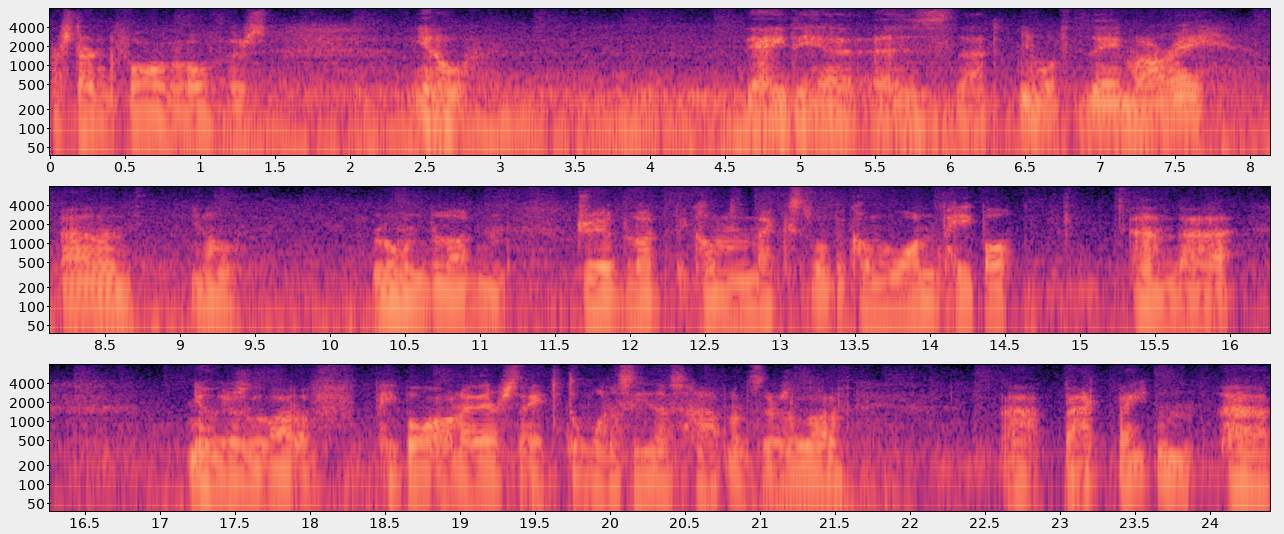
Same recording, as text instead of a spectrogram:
are starting to fall in love, there's, you know, the idea is that, you know, if they marry and, you know, Roman blood and Druid blood become mixed, will become one people, and, uh, you know, there's a lot of people on either side don't want to see this happening. So there's a lot of uh, backbiting, uh,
